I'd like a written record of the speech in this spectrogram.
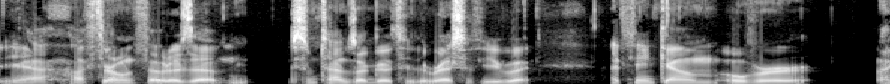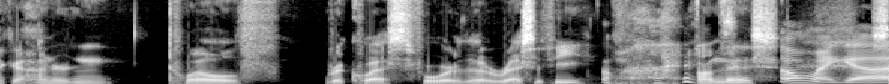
yeah, I've thrown photos up. Sometimes I'll go through the recipe, but I think um over like 112 requests for the recipe What? on this. Oh my gosh.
